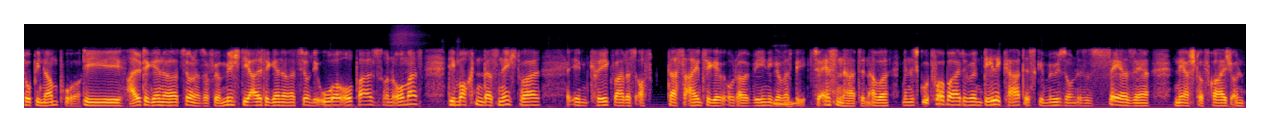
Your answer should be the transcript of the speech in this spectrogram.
Topinampur. Die alte Generation, also für mich die alte Generation, die Uropas und Omas, die mochten das nicht, weil im Krieg war das oft das einzige oder wenige, mhm. was sie zu essen hatten. Aber wenn es gut vorbereitet wird, ein delikates Gemüse und es ist sehr, sehr nährstoffreich und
